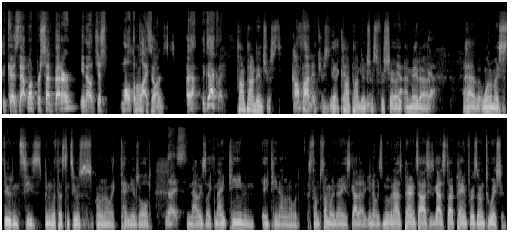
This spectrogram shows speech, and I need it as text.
because that 1% better, you know, just multiplies over. Oh, yeah, exactly. compound interest. Compound interest. Yeah, compound Mhm. interest for sure. Yeah. I, I made a. Yeah. I have one of my students. He's been with us since he was I don't know like ten years old. Nice. Now he's like 19 and 18. I don't know what some somewhere in there. He's got to you know he's moving out of his parents' house. He's got to start paying for his own tuition.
